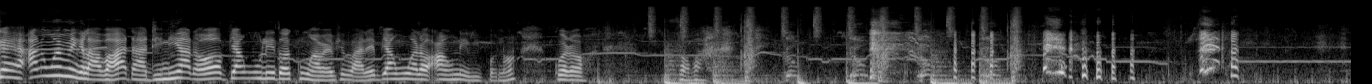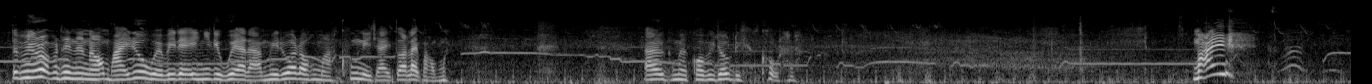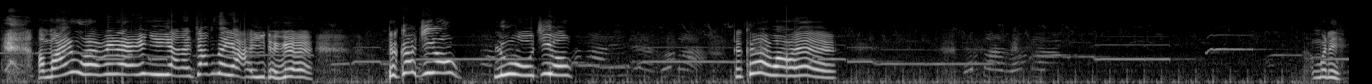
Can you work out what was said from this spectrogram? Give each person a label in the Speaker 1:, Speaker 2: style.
Speaker 1: ကဲအားလုံးပဲမင်္ဂလာပါဒါဒီနေ့ကတော့ပြောင်းမှုလေးတော့ခုမှာပဲဖြစ်ပါတယ်ပြောင်းမှုကတော့အောင်းနေပြီပေါ့နော်ကိုကတော့တော့ပါတမီတို့မထင်နဲ့တော့မိုင်းတို့ဝယ်ပေးတဲ့အင်ကြီးတွေဝယ်ရတာအမေတို့ကတော့ဟိုမှာခူးနေကြပြီသွားလိုက်ပါဦးမယ်အဲဒါကမှကော်ပီတုတ်တွေခုတ်ထားတာမိုင်းအမိုင်းဝယ်ပြီးတဲ့အင် ကြီးရတာကြောက်စရာကြီးတကယ်တကယ်ကြည့်အောင်လူကိုကြည့်အောင်တကယ်ပါဟဲ့အမလေး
